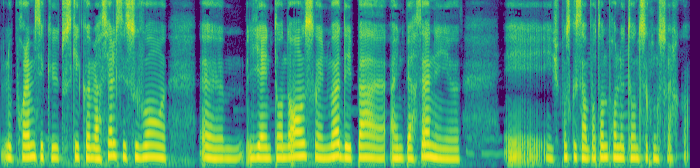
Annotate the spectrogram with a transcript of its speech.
Le problème c'est que tout ce qui est commercial c'est souvent euh, lié à une tendance ou à une mode et pas à une personne. Et, euh, et, je pense que c'est important de prendre le temps de se construire. Quoi.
